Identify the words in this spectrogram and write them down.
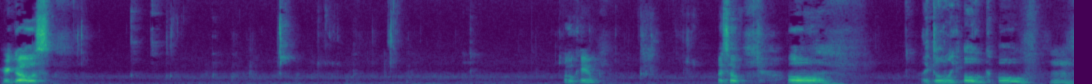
Here goes. Okay. Let's go. Oh, I totally. Oh, oh. Mm.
